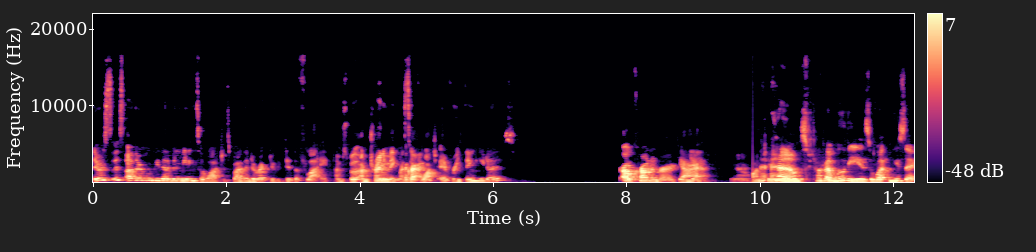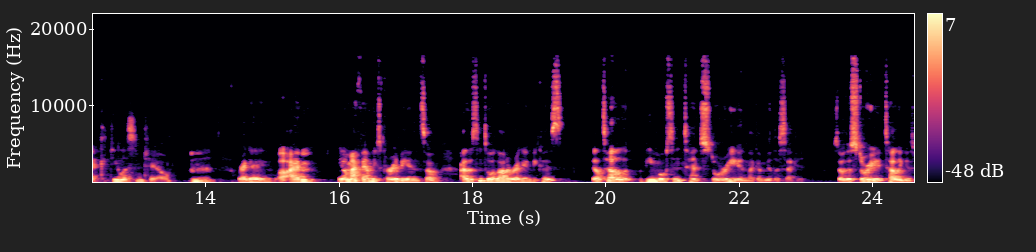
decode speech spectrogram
There's this other movie that I've been meaning to watch. It's by the director who did The Fly. I'm sp- I'm trying to make myself Okay. watch everything he does. Oh, Cronenberg. Yeah. Yeah. Yeah. Want to? so we talked about movies. What music do you listen to? Mhm. Reggae. Well, I'm, you know, my family's Caribbean, so I listen to a lot of reggae because they'll tell the most intense story in like a millisecond. So the storytelling is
